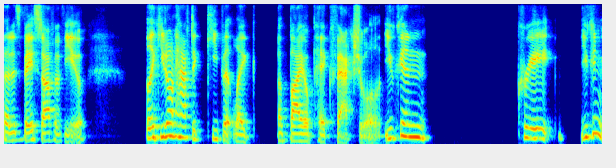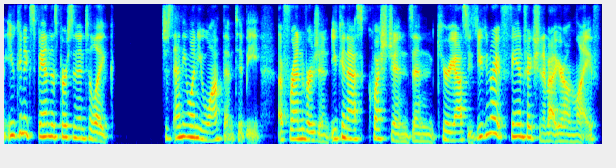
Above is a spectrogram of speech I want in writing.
that is based off of you, like you don't have to keep it like a biopic factual. You can create you can you can expand this person into like just anyone you want them to be, a friend version. You can ask questions and curiosities. You can write fan fiction about your own life.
